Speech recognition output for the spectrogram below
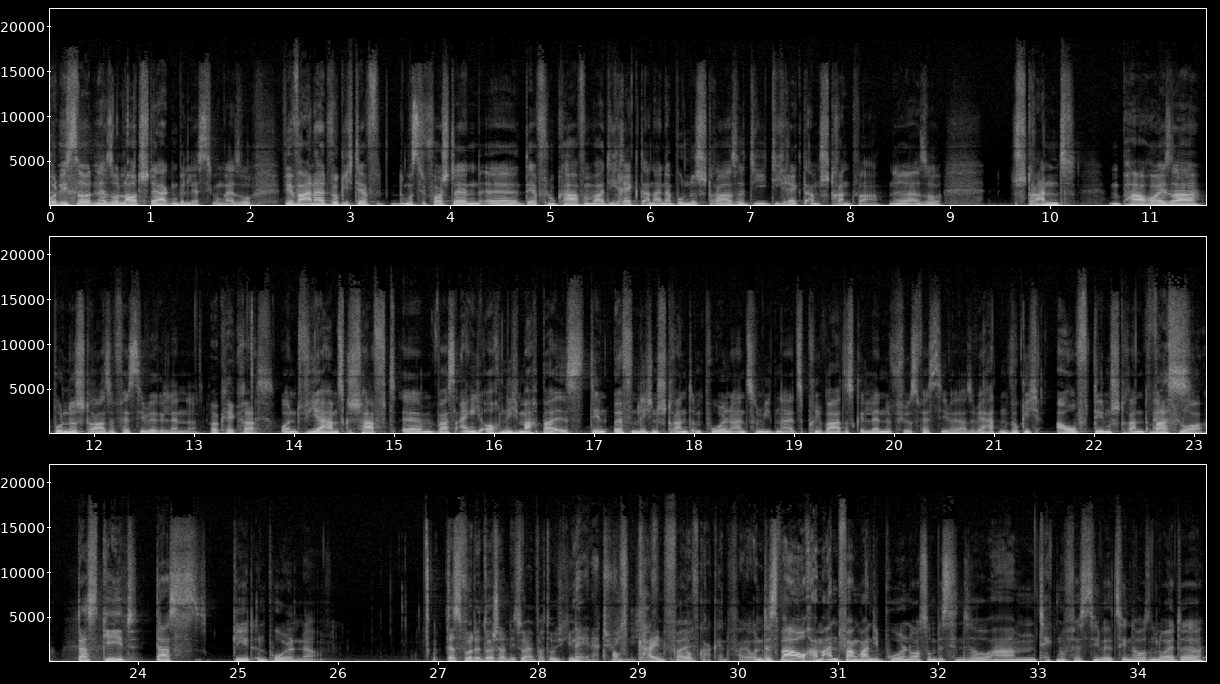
und ich so, na, so Lautstärkenbelästigung. Also wir waren halt wirklich, der, du musst dir vorstellen, äh, der Flughafen war direkt an einer Bundesstraße, die direkt am Strand war. Ne? Also Strand, ein paar Häuser, Bundesstraße, Festivalgelände. Okay, krass. Und wir haben es geschafft, ähm, was eigentlich auch nicht machbar ist, den öffentlichen Strand in Polen anzumieten als privates Gelände fürs Festival. Also wir hatten wirklich auf dem Strand ein Floor. Das geht. Das geht in Polen, ja. Das würde in Deutschland nicht so einfach durchgehen. Nee, natürlich Auf nicht. keinen Fall. Auf gar keinen Fall. Und es war auch am Anfang, waren die Polen auch so ein bisschen so, ah, Techno-Festival, 10.000 Leute.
